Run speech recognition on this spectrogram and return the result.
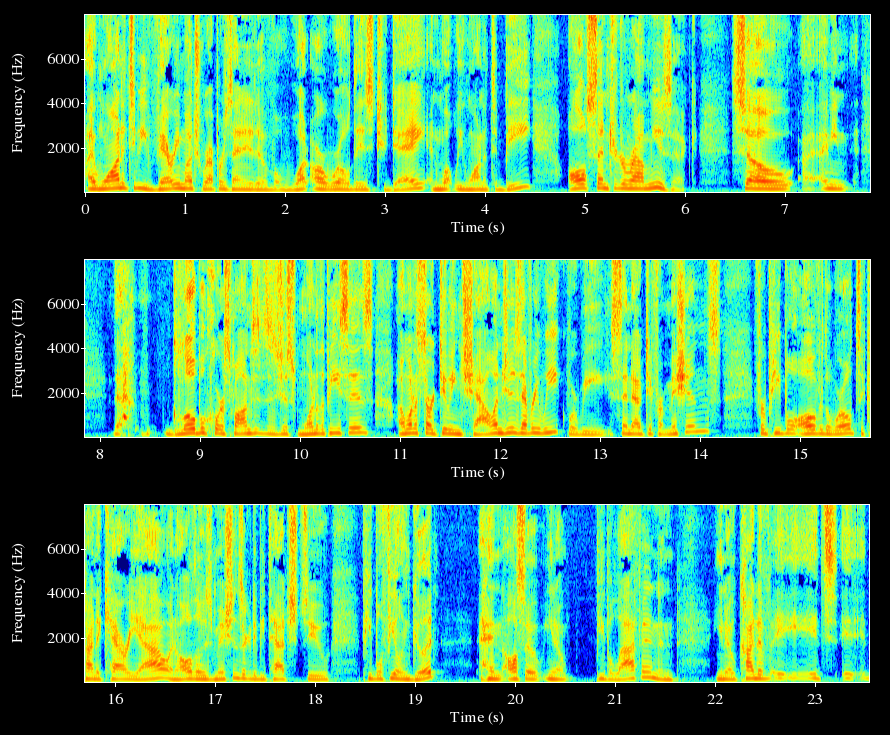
I want it to be very much representative of what our world is today and what we want it to be, all centered around music. So I mean the global correspondence is just one of the pieces. I want to start doing challenges every week where we send out different missions for people all over the world to kind of carry out, and all those missions are going to be attached to people feeling good and also you know people laughing and you know kind of it's it,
